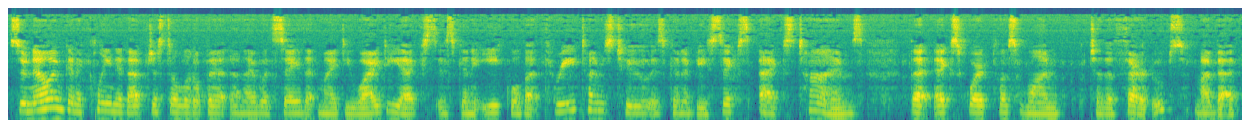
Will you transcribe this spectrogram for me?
So now I'm going to clean it up just a little bit, and I would say that my dy dx is going to equal that 3 times 2 is going to be 6x times that x squared plus 1 to the third, oops, my bad,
